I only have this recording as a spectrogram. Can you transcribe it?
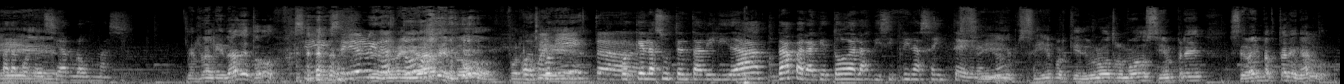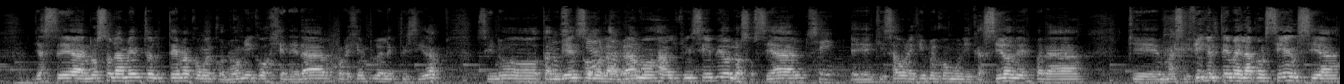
para Eh, potenciarlo aún más. En realidad de todo. Sí, sería lo En ideal realidad todo. de todo. Porque. Porque la sustentabilidad da para que todas las disciplinas se integren, sí, ¿no? sí, porque de uno u otro modo siempre se va a impactar en algo. Ya sea no solamente el tema como económico, generar, por ejemplo, electricidad, sino también, social como lo también. hablamos al principio, lo social, Sí. eh, quizá un equipo de comunicaciones para que masifique el tema de la conciencia.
